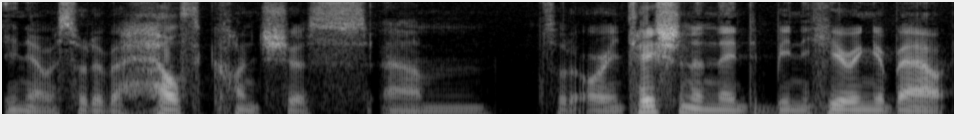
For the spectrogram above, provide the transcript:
you know a sort of a health conscious um, sort of orientation, and they'd been hearing about.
